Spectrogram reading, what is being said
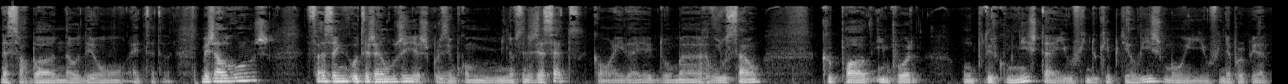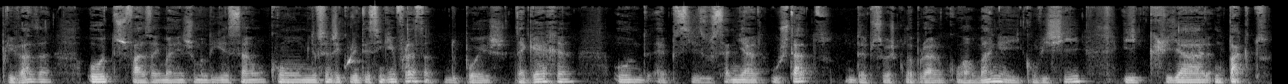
na Sorbonne, na Odeon, etc. Mas alguns fazem outras analogias, por exemplo, como 1917, com a ideia de uma revolução que pode impor um poder comunista e o fim do capitalismo e o fim da propriedade privada. Outros fazem mais uma ligação com 1945 em França, depois da guerra, onde é preciso sanear o Estado, das pessoas que colaboraram com a Alemanha e com Vichy, e criar um pacto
